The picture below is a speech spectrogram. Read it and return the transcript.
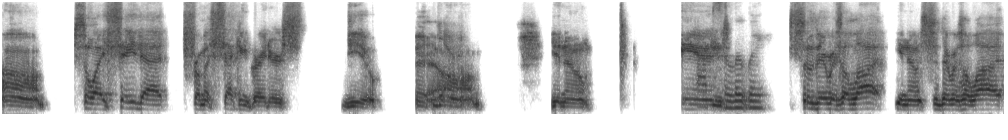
um, so I say that from a second grader's view, yeah. um, you know, and absolutely. So there was a lot, you know, so there was a lot,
